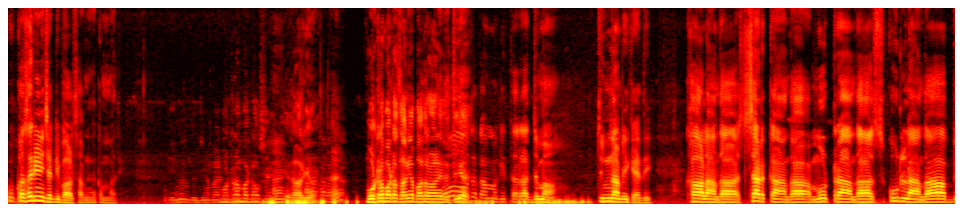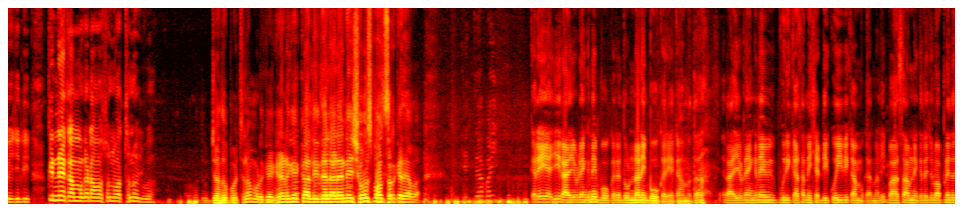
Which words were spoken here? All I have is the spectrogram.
ਕੋਈ ਕਸਰ ਹੀ ਨਹੀਂ ਛੱਡੀ ਬਾਲ ਸਾਹਿਬ ਨੇ ਕੰਮਾਂ ਦੀ। ਮੋਟਰਾਂ ਮਾਟਾਂ ਉਸੇ ਦਿੱਤੀਆਂ ਸਾਰੀਆਂ। ਮੋਟਰਾਂ ਮਾਟਾਂ ਸਾਰੀਆਂ ਬਾਦਲ ਵਾਲੇ ਨੇ ਦਿੱਤੀਆਂ। ਬਹੁਤ ਕੰਮ ਕੀਤਾ ਰੱਜਮਾ ਜਿੰਨਾ ਵੀ ਕਹਿ ਦੇ। ਖਾਲਾਂ ਦਾ ਸੜਕਾਂ ਦਾ ਮੋਟਰਾਂ ਦਾ ਸਕੂਲਾਂ ਦਾ ਬਿਜਲੀ ਕਿੰਨੇ ਕੰਮ ਕਢਾਵਾਂ ਤੁਹਾਨੂੰ ਹੱਥ ਨੂੰ ਜੂਗਾ ਮੈਂ ਦੂਜਿਆਂ ਤੋਂ ਪੁੱਛ ਲਾਂ ਮੁੜ ਕੇ ਕਹਿਣਗੇ ਅਕਾਲੀ ਦਲ ਵਾਲਿਆਂ ਨੇ ਸ਼ੋਅ ਸਪਾਂਸਰ ਕਰਿਆ ਵਾ। ਕਿੱਥੇ ਆ ਬਾਈ? ਕਰੇ ਆ ਜੀ ਰਾਜੇ ਵੜਿੰਗ ਨੇ ਬੋ ਕਰੇ ਦੋਨਾਂ ਨੇ ਬੋ ਕਰਿਆ ਕੰਮ ਤਾਂ। ਰਾਜੇ ਵੜਿੰਗ ਨੇ ਵੀ ਪੂਰੀ ਕਸਰ ਨਹੀਂ ਛੱਡੀ ਕੋਈ ਵੀ ਕੰਮ ਕਰਨ ਵਾਲੀ। ਬਾਦ ਸਾਹਿਬ ਨੇ ਕਰਿਆ ਚਲੋ ਆਪਣੇ ਤਾਂ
